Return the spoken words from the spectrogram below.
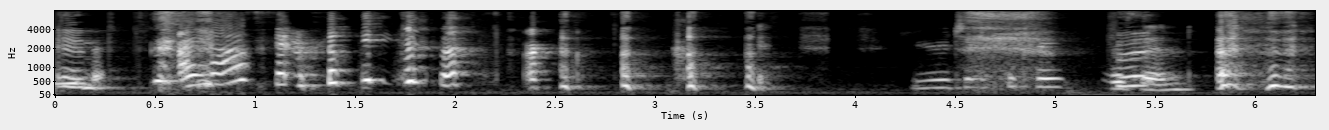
mean, And- I haven't really been that far. You're just a crazy person. but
